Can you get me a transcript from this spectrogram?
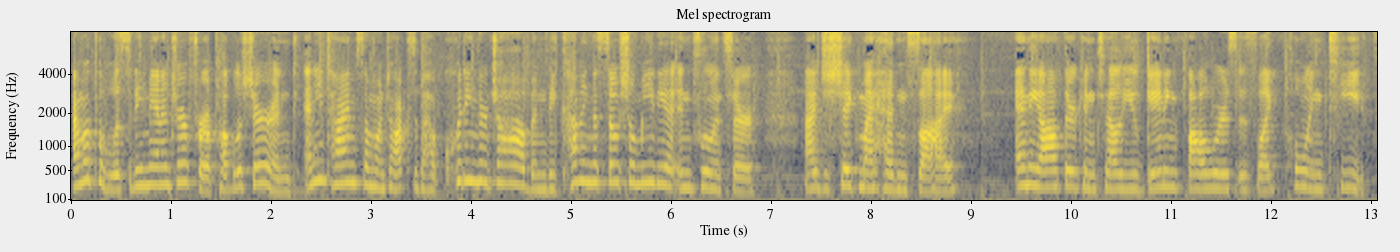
I'm a publicity manager for a publisher, and anytime someone talks about quitting their job and becoming a social media influencer, I just shake my head and sigh. Any author can tell you gaining followers is like pulling teeth,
